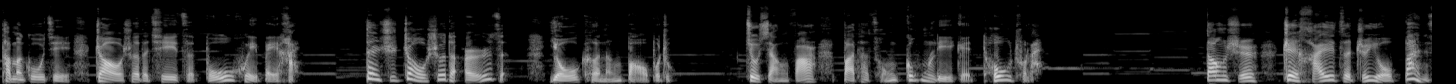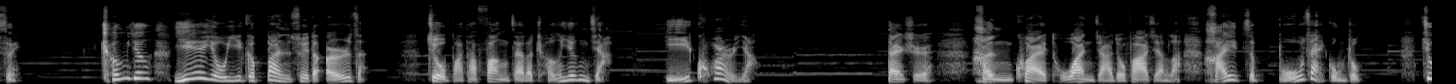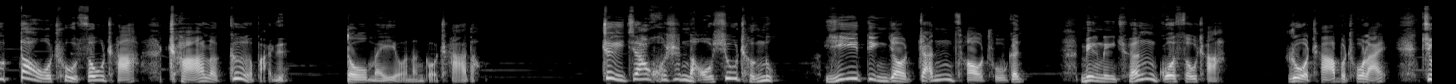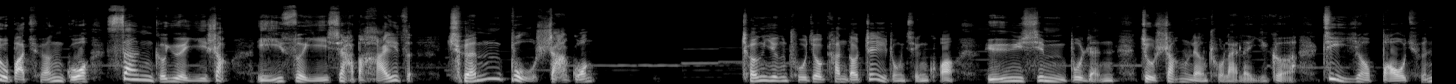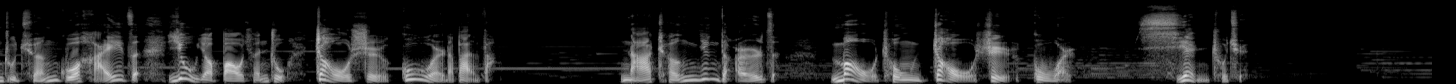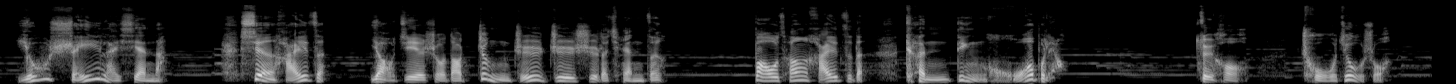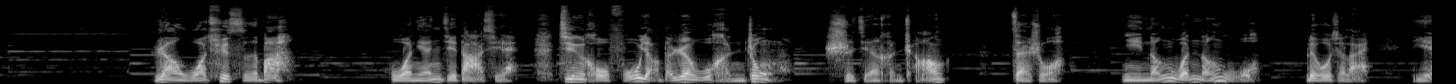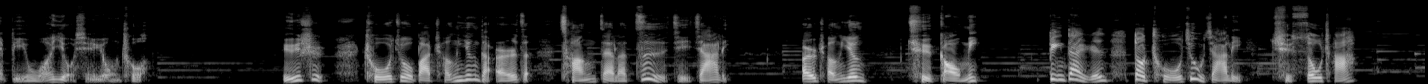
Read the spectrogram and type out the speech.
他们估计赵奢的妻子不会被害，但是赵奢的儿子有可能保不住，就想法把他从宫里给偷出来。当时这孩子只有半岁，程英也有一个半岁的儿子，就把他放在了程英家一块儿养。但是很快，图案家就发现了孩子不在宫中。就到处搜查，查了个把月，都没有能够查到。这家伙是恼羞成怒，一定要斩草除根，命令全国搜查。若查不出来，就把全国三个月以上、一岁以下的孩子全部杀光。程英楚就看到这种情况，于心不忍，就商量出来了一个既要保全住全国孩子，又要保全住赵氏孤儿的办法。拿程英的儿子冒充赵氏孤儿，献出去。由谁来献呢？献孩子要接受到正直之士的谴责。保藏孩子的肯定活不了。最后，楚就说：“让我去死吧！我年纪大些，今后抚养的任务很重，时间很长。再说，你能文能武，留下来也比我有些用处。”于是，楚就把程英的儿子藏在了自己家里，而程英。去告密，并带人到楚舅家里去搜查，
